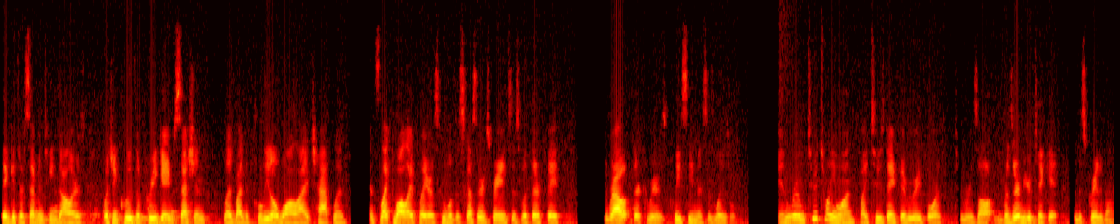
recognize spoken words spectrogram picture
Tickets are $17, which includes a pregame session led by the Toledo Walleye chaplain and select walleye players who will discuss their experiences with their faith throughout their careers. Please see Mrs. Lazel. In room 221 by Tuesday, February 4th to reserve your ticket for this great event.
